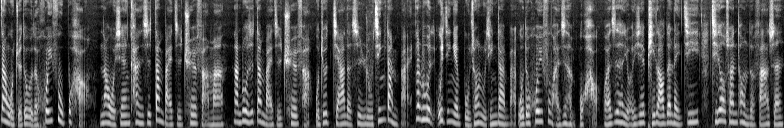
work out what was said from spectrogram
那我觉得我的恢复不好。那我先看是蛋白质缺乏吗？那如果是蛋白质缺乏，我就加的是乳清蛋白。那如果我已经也补充乳清蛋白，我的恢复还是很不好，我还是有一些疲劳的累积、肌肉酸痛的发生，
